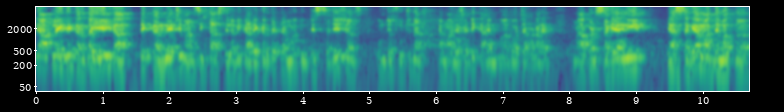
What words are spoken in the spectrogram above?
ते आपल्या इथे करता येईल का? ते करण्याची मानसिकता असलेला मी कार्यकर्ते त्यामुळे तुमचे सजेशन्स तुमच्या सूचना या माझ्यासाठी कायम महत्त्वाच्या राहणार आहेत. त्यामुळे आपण सगळ्यांनी या सगळ्या माध्यमातनं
